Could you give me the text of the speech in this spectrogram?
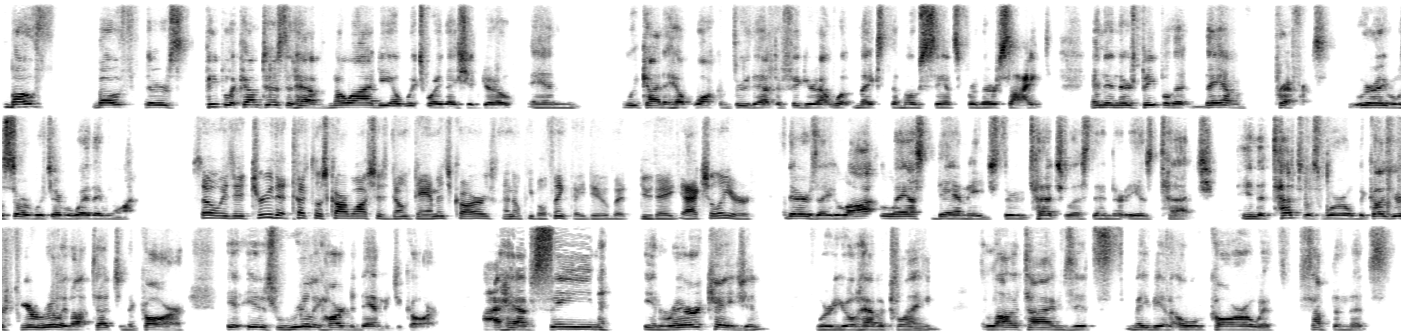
Both. Both. There's people that come to us that have no idea which way they should go. And we kind of help walk them through that to figure out what makes the most sense for their site. And then there's people that they have a preference. We're able to serve whichever way they want. So, is it true that touchless car washes don't damage cars? I know people think they do, but do they actually, or there's a lot less damage through touchless than there is touch. In the touchless world, because you're you're really not touching the car, it, it is really hard to damage a car. I have seen in rare occasion where you'll have a claim. A lot of times it's maybe an old car with something that's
